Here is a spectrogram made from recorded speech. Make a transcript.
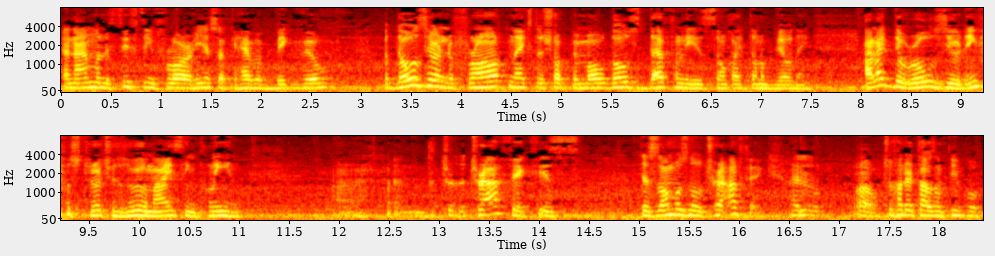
And I'm on the 15th floor here, so I can have a big view. But those here in the front, next to the shopping mall, those definitely is São Caetano building. I like the roads here. The infrastructure is real nice and clean. Uh, the, the, traffic is there's almost no traffic. I, well, 200,000 people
